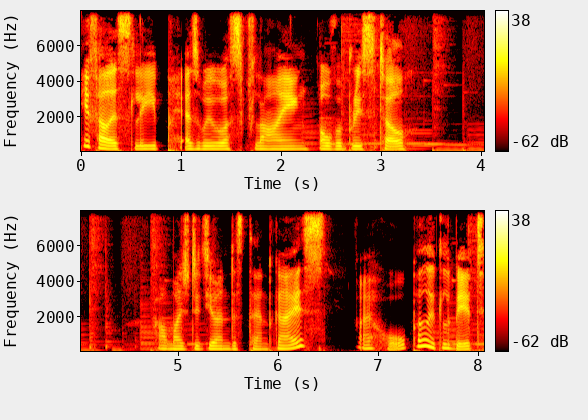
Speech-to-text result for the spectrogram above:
He fell asleep as we was flying over Bristol. How much did you understand, guys? I hope a little bit.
